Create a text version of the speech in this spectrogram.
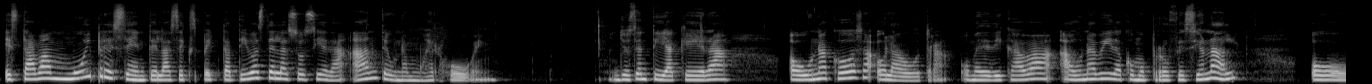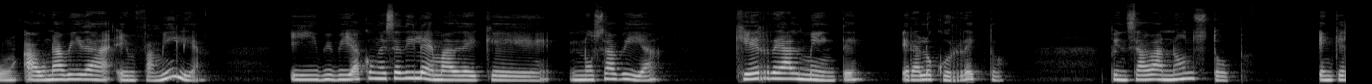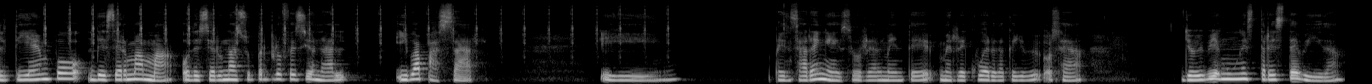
estaban muy presentes las expectativas de la sociedad ante una mujer joven. Yo sentía que era o una cosa o la otra, o me dedicaba a una vida como profesional o a una vida en familia. Y vivía con ese dilema de que no sabía qué realmente era lo correcto. Pensaba non-stop en que el tiempo de ser mamá o de ser una super profesional iba a pasar. Y pensar en eso realmente me recuerda que yo, o sea, yo vivía en un estrés de vida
